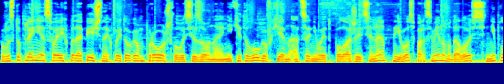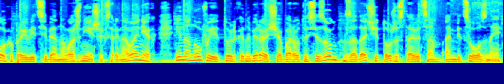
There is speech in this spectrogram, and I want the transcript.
Выступление своих подопечных по итогам прошлого сезона Никита Луговкин оценивает положительно. Его спортсменам удалось неплохо проявить себя на важнейших соревнованиях, и на новый, только набирающий обороты сезон, задачи тоже ставятся амбициозные.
